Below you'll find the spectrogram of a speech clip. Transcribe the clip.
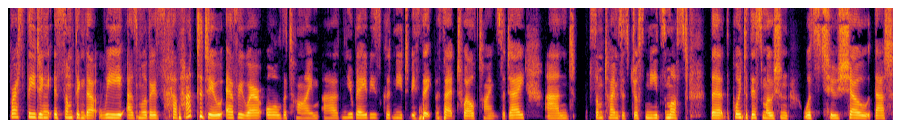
Breastfeeding is something that we as mothers have had to do everywhere all the time. Uh, new babies could need to be fed 12 times a day and sometimes it's just needs must. The, the point of this motion was to show that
